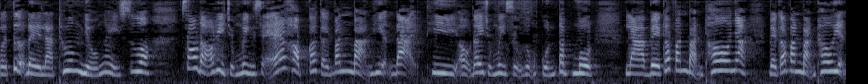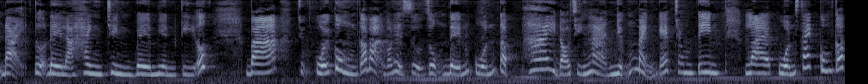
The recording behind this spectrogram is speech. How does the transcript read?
với tựa đề là Thương nhớ ngày xưa. Sau đó thì chúng mình sẽ học các cái văn bản hiện đại thì ở đây chúng mình sử dụng cuốn tập 1 là về các văn bản thơ nha, về các văn bản thơ hiện đại, tựa đề là Hành trình về miền ký ức. Và cuối cùng các bạn có thể sử dụng đến cuốn tập 2 đó chính là Những mảnh ghép trong tim, là cuốn sách cung cấp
